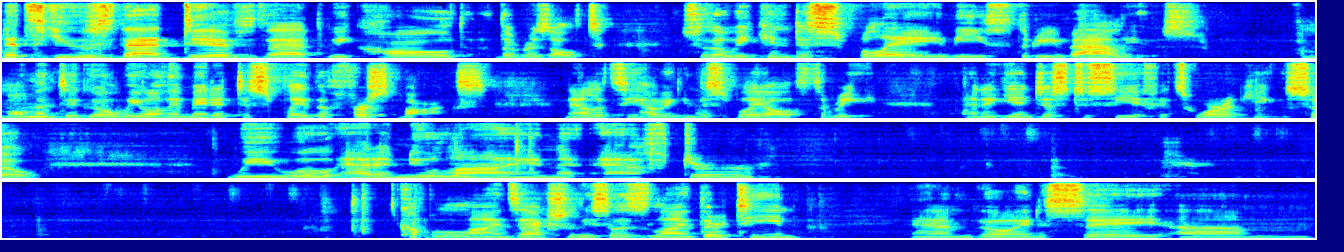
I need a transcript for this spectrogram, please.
let's use that div that we called the result so that we can display these three values. A moment ago, we only made it display the first box. Now let's see how we can display all three. And again, just to see if it's working. So we will add a new line after a couple of lines actually. So this is line 13 and I'm going to say um,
